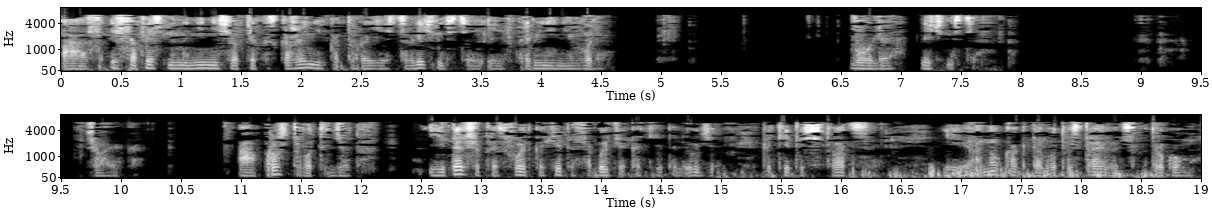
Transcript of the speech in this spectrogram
А, и, соответственно, не несет тех искажений, которые есть в личности и в применении воли. Воля личности человека. А просто вот идет. И дальше происходят какие-то события, какие-то люди, какие-то ситуации. И оно как-то вот выстраивается по-другому.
